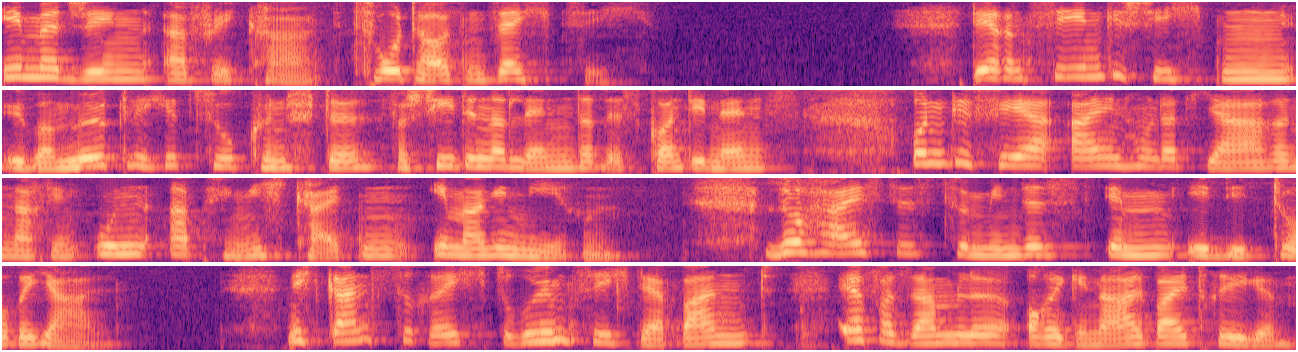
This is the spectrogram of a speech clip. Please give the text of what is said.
Imagine Africa 2060, deren zehn Geschichten über mögliche Zukünfte verschiedener Länder des Kontinents ungefähr 100 Jahre nach den Unabhängigkeiten imaginieren. So heißt es zumindest im Editorial. Nicht ganz zu Recht rühmt sich der Band, er versammle Originalbeiträge.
